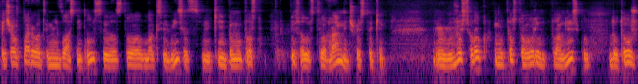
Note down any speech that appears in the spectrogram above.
Почав впарювати мені власні курси за 100 баксів в місяць, які би ми просто переписували в телеграмі, щось таке. Весь урок ми просто говорили про англійську, до того ж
